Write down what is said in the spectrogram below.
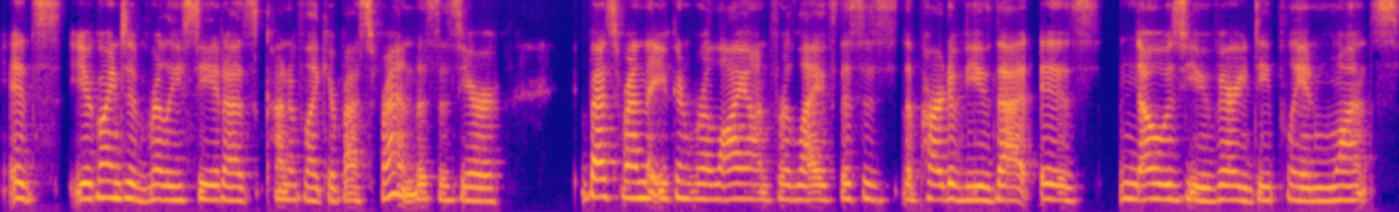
it's, you're going to really see it as kind of like your best friend. This is your, best friend that you can rely on for life. This is the part of you that is knows you very deeply and wants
